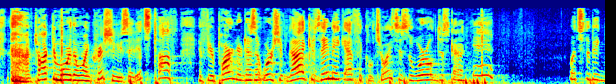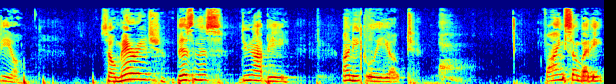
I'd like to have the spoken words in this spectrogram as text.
I've talked to more than one Christian who said it's tough if your partner doesn't worship God because they make ethical choices. The world just kind of, eh, what's the big deal? So, marriage, business, do not be unequally yoked. Find somebody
